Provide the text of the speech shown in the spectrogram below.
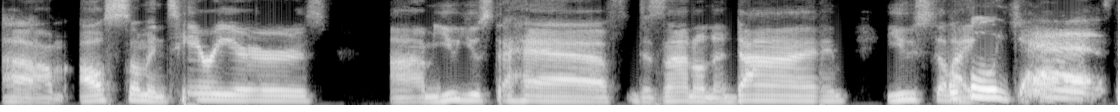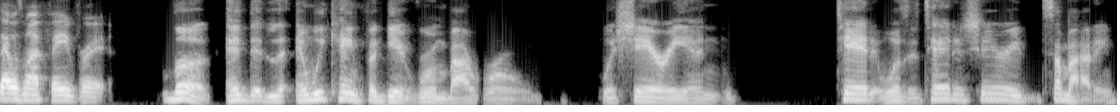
um awesome interiors. Um you used to have design on a dime. You used to like oh yes, that was my favorite. look and and we can't forget room by room with sherry and ted was it ted and sherry? Somebody.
